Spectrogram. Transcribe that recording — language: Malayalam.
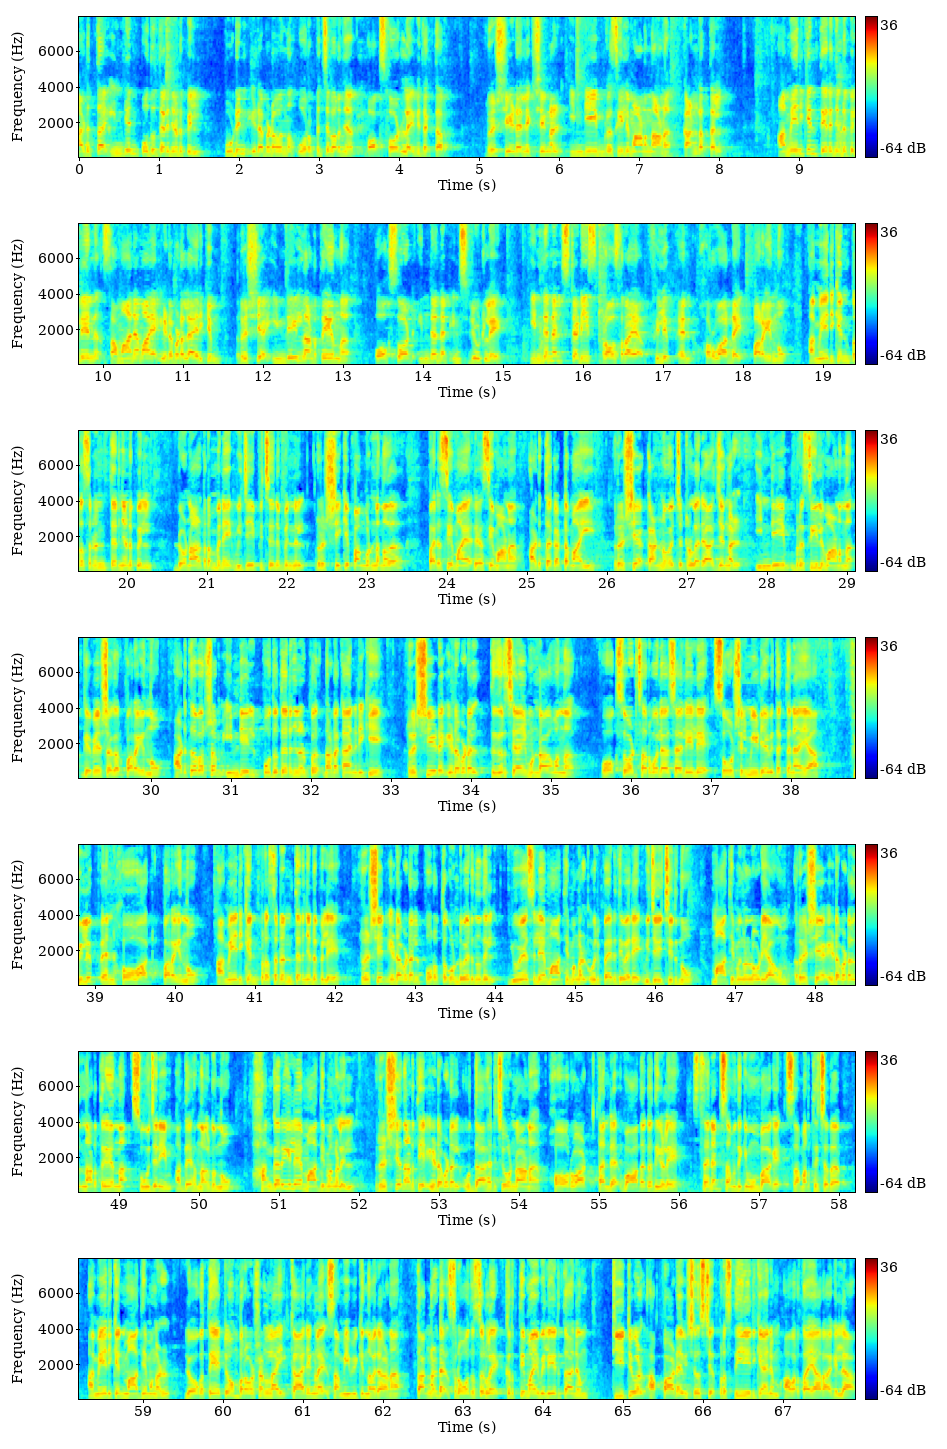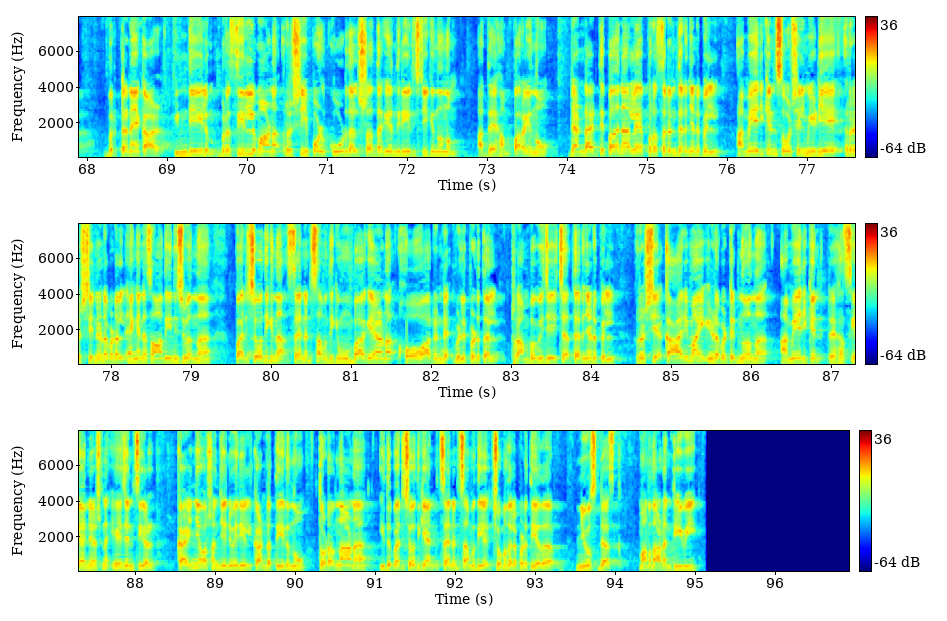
അടുത്ത ഇന്ത്യൻ പൊതു തെരഞ്ഞെടുപ്പിൽ പുടിൻ ഇടപെടുമെന്ന് ഉറപ്പിച്ചു പറഞ്ഞ് ഓക്സ്ഫോർഡിലെ വിദഗ്ധർ. റഷ്യയുടെ ലക്ഷ്യങ്ങൾ ഇന്ത്യയും ബ്രസീലുമാണെന്നാണ് കണ്ടെത്തൽ. അമേരിക്കൻ തിരഞ്ഞെടുപ്പിലേന് സമാനമായ ഇടപെടലായിരിക്കും റഷ്യ ഇന്ത്യയിൽ നടത്തിയതെന്ന് ഓക്സ്ഫോർഡ് ഇന്റർനെറ്റ് ഇൻസ്റ്റിറ്റ്യൂട്ടിലെ ഇന്റർനെറ്റ് സ്റ്റഡീസ് പ്രൊഫസറായ ഫിലിപ്പ് എൻ. ഹൊർവാർഡെ പറയുന്നു. അമേരിക്കൻ പ്രസിഡന്റ് തെരഞ്ഞെടുപ്പിൽ ഡൊണാൾഡ് ട്രംപിനെ വിജയിപ്പിച്ചതിന് പിന്നിൽ റഷ്യയ്ക്ക് പങ്കുണ്ടെന്നത് പരസ്യമായ രഹസ്യമാണ്. അടുത്ത ഘട്ടമായി റഷ്യ കണ്ണുവച്ചിട്ടുള്ള രാജ്യങ്ങൾ ഇന്ത്യയും ബ്രസീലുമാണെന്ന് ഗവേഷകർ പറയുന്നു. അടുത്ത വർഷം ഇന്ത്യയിൽ പൊതു തെരഞ്ഞെടുപ്പ് നടക്കാനിരിക്കെ റഷ്യയുടെ ഇടപെടൽ തീർച്ചയായും ഉണ്ടാകുമെന്ന് ഓക്സ്ഫോർഡ് സർവകലാശാലയിലെ സോഷ്യൽ മീഡിയ വിദഗ്ധനായ ഫിലിപ്പ് എൻ ഹോവാർഡ് പറയുന്നു അമേരിക്കൻ പ്രസിഡന്റ് തെരഞ്ഞെടുപ്പിലെ റഷ്യൻ ഇടപെടൽ പുറത്തു കൊണ്ടുവരുന്നതിൽ യു എസിലെ മാധ്യമങ്ങൾ ഒരു പരിധിവരെ വിജയിച്ചിരുന്നു. മാധ്യമങ്ങളിലൂടെയാകും റഷ്യ ഇടപെടൽ നടത്തുകയെന്ന സൂചനയും അദ്ദേഹം നൽകുന്നു. ഹംഗറിയിലെ മാധ്യമങ്ങളിൽ റഷ്യ നടത്തിയ ഇടപെടൽ ഉദാഹരിച്ചുകൊണ്ടാണ് ഹോർവാർഡ് തന്റെ വാദഗതികളെ സെനറ്റ് സമിതിക്ക് മുമ്പാകെ സമർത്ഥിച്ചത്. അമേരിക്കൻ മാധ്യമങ്ങൾ ലോകത്തെ ഏറ്റവും പ്രൊഫഷണലായി കാര്യങ്ങളെ സമീപിക്കുന്നവരാണ്. തങ്ങളുടെ സ്രോതസ്സുകളെ കൃത്യമായി വിലയിരുത്താനും ട്വീറ്റുകൾ അപ്പാടെ വിശ്വസിച്ച് പ്രസിദ്ധീകരിക്കാനും അവർ തയ്യാറാകില്ല. ബ്രിട്ടനേക്കാൾ ഇന്ത്യയിലും ബ്രസീലിലുമാണ് ഋഷി ഇപ്പോൾ കൂടുതൽ ശ്രദ്ധ കേന്ദ്രീകരിച്ചിരിക്കുന്നതെന്നും അദ്ദേഹം പറയുന്നു. രണ്ടായിരത്തി പതിനാറിലെ പ്രസിഡന്റ് തെരഞ്ഞെടുപ്പിൽ അമേരിക്കൻ സോഷ്യൽ മീഡിയയെ റഷ്യൻ ഇടപെടൽ എങ്ങനെ സ്വാധീനിച്ചുവെന്ന് പരിശോധിക്കുന്ന സെനറ്റ് സമിതിക്ക് മുമ്പാകെയാണ് ഹോവാർഡിന്റെ വെളിപ്പെടുത്തൽ. ട്രംപ് വിജയിച്ച തെരഞ്ഞെടുപ്പിൽ റഷ്യ കാര്യമായി ഇടപെട്ടിരുന്നുവെന്ന് അമേരിക്കൻ രഹസ്യാന്വേഷണ ഏജൻസികൾ കഴിഞ്ഞ വർഷം ജനുവരിയിൽ കണ്ടെത്തിയിരുന്നു. തുടർന്നാണ് ഇത് പരിശോധിക്കാൻ സെനറ്റ് സമിതിയെ ചുമതലപ്പെടുത്തിയത്. News desk Marunadan T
